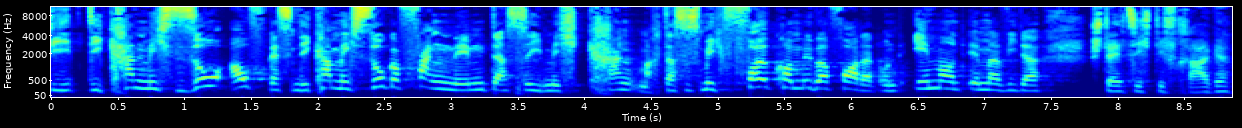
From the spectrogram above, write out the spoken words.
die, die kann mich so auffressen, die kann mich so gefangen nehmen, dass sie mich krank macht, dass es mich vollkommen überfordert. Und immer und immer wieder stellt sich die Frage,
